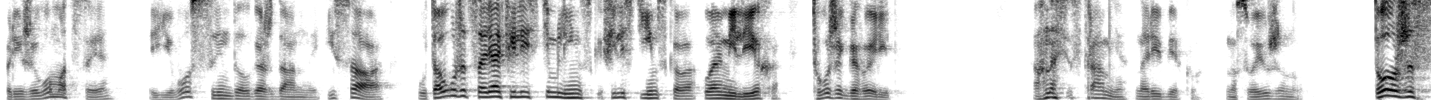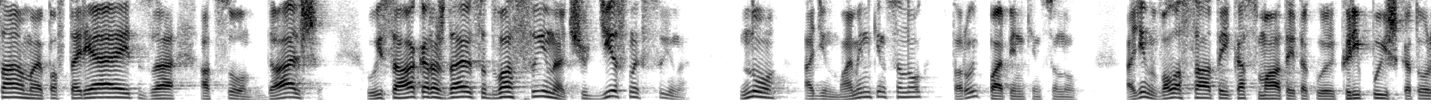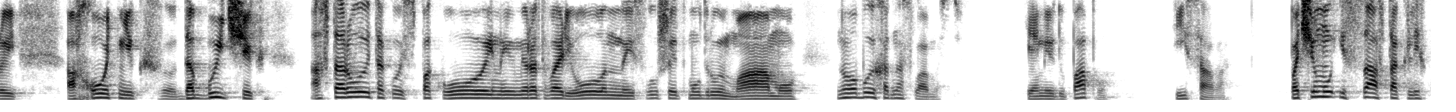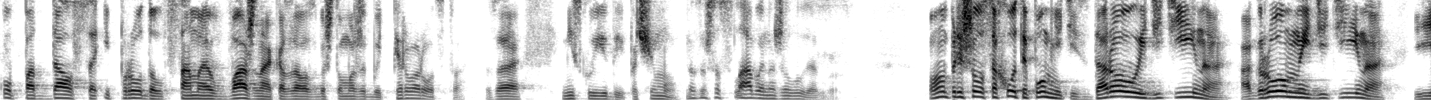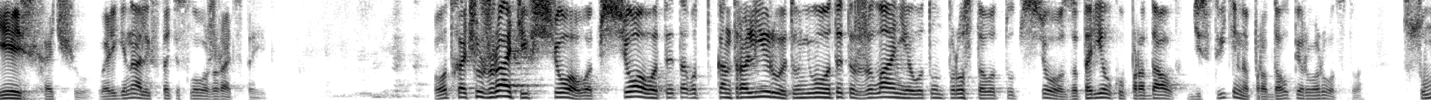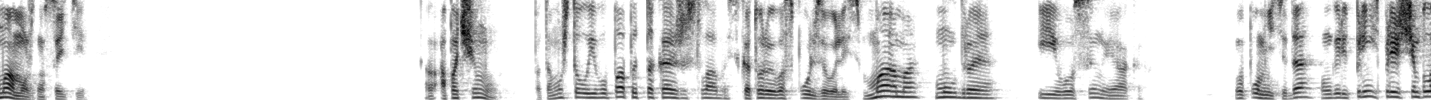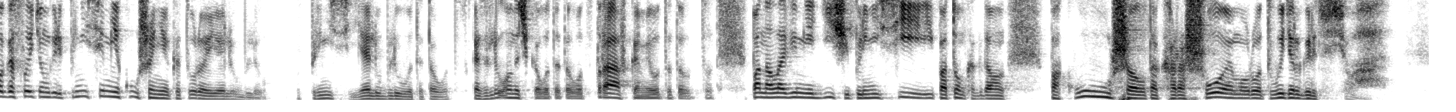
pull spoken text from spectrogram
При живом отце его сын долгожданный, Исаак, у того же царя Филистимского, у Амелеха, тоже говорит, она сестра мне на Ребеку, на свою жену. То же самое повторяет за отцом. Дальше. У Исаака рождаются два сына, чудесных сына. Но один маминкин сынок, второй папинкин сынок. Один волосатый, косматый такой, крепыш, который охотник, добытчик, а второй такой спокойный, умиротворенный, слушает мудрую маму. Но у обоих одна слабость. Я имею в виду папу и Исава. Почему Исав так легко поддался и продал самое важное, казалось бы, что может быть, первородство за миску еды? Почему? Ну, потому что слабый на желудок был. Он пришел с охоты, помните, здоровый детина, огромный детина, есть хочу. В оригинале, кстати, слово «жрать» стоит. Вот хочу жрать и все, вот все, вот это вот контролирует, у него вот это желание, вот он просто вот тут все, за тарелку продал, действительно продал первородство – с ума можно сойти. А, а почему? Потому что у его папы такая же слабость, которой воспользовались мама мудрая и его сын Иаков. Вы помните, да? Он говорит, прежде чем благословить, он говорит, принеси мне кушание, которое я люблю. Вот принеси, я люблю вот это вот козленочка, вот это вот с травками, вот это вот, поналови мне дичи, принеси. И потом, когда он покушал, так хорошо ему рот вытер, говорит, все,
